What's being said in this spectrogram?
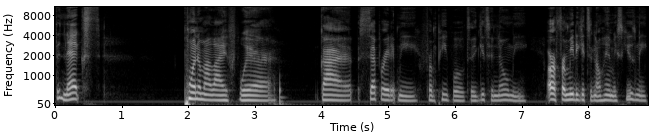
The next point in my life where God separated me from people to get to know me, or for me to get to know Him, excuse me,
